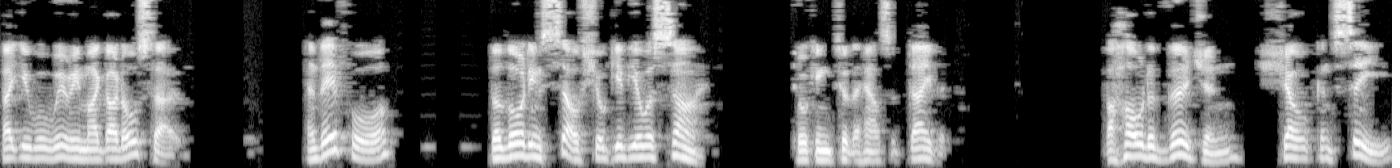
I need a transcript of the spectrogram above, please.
but you will weary my God also. And therefore, the Lord himself shall give you a sign, talking to the house of David. Behold, a virgin shall conceive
